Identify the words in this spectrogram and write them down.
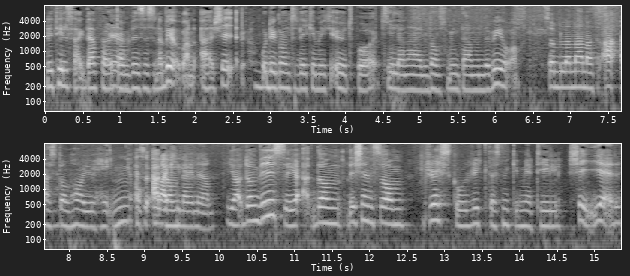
bli tillsagda för att Ja. de visar sina bh-band är tjejer. Och det går inte lika mycket ut på killarna eller de som inte använder bh. Som bland annat, ah, alltså de har ju häng. Alltså alla de, killar i nian. Ja, de visar ju, de, det känns som dresscode riktas mycket mer till tjejer.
